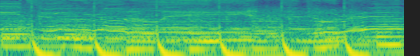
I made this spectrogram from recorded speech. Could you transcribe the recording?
Forever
